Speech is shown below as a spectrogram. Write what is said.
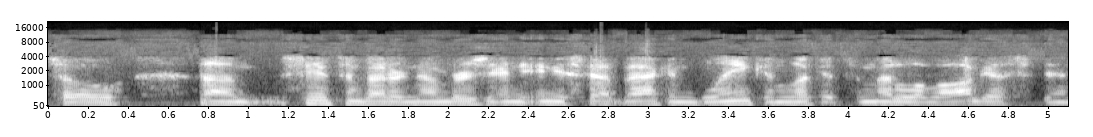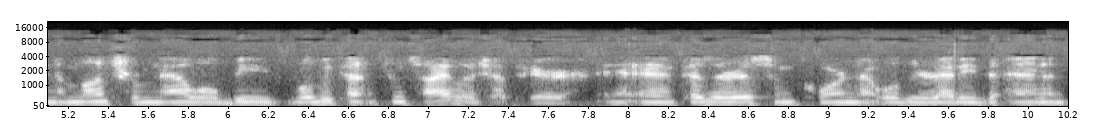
So um, seeing some better numbers, and, and you step back and blink and look at the middle of August, and a month from now we'll be we'll be cutting some silage up here, and because there is some corn that will be ready then, and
